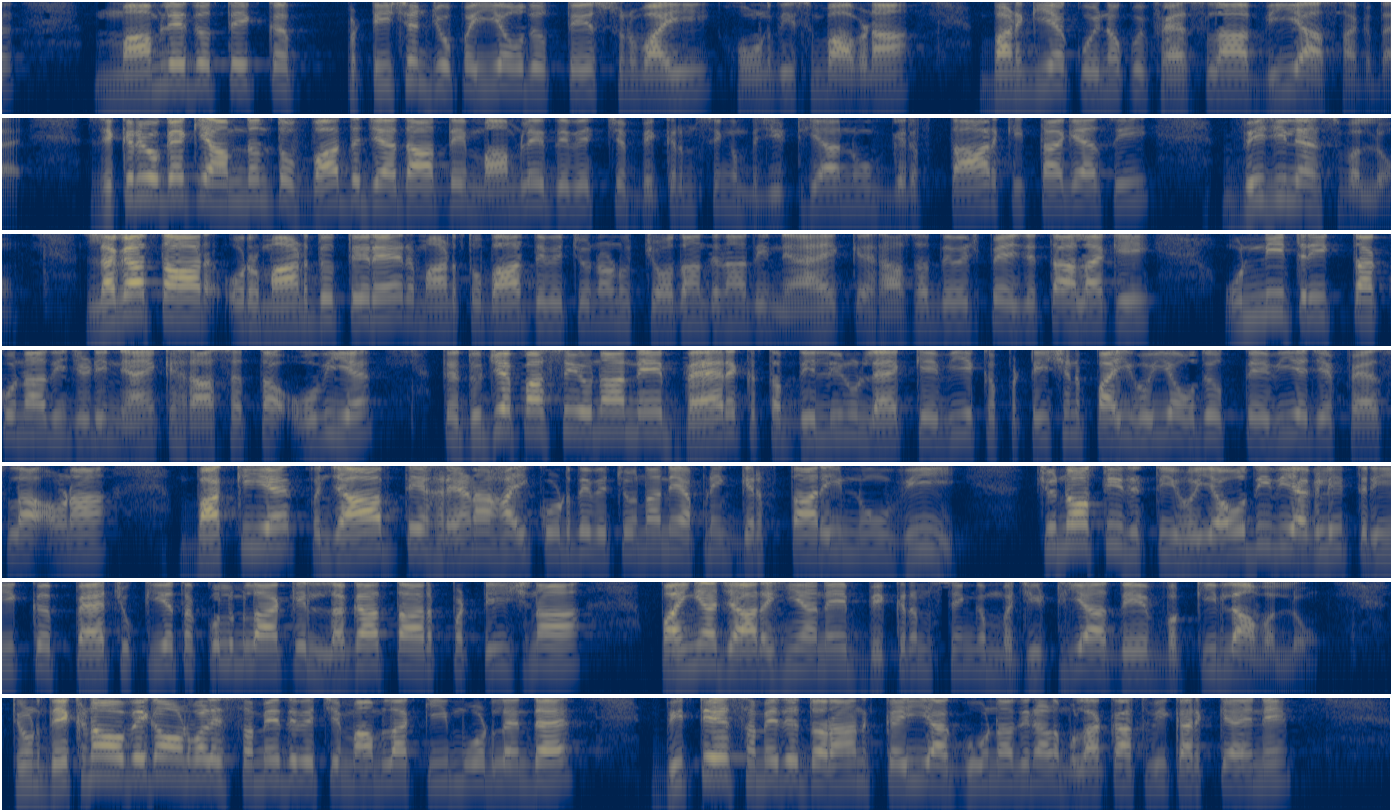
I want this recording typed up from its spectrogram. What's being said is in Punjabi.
ਮਾਮਲੇ ਦੇ ਉੱਤੇ ਇੱਕ ਪਟੀਸ਼ਨ ਜੋ ਪਈ ਹੈ ਉਹਦੇ ਉੱਤੇ ਸੁਣਵਾਈ ਹੋਣ ਦੀ ਸੰਭਾਵਨਾ ਬਣ ਗਈ ਹੈ ਕੋਈ ਨਾ ਕੋਈ ਫੈਸਲਾ ਵੀ ਆ ਸਕਦਾ ਹੈ। ਜ਼ਿਕਰਯੋਗ ਹੈ ਕਿ ਆਮਦਨ ਤੋਂ ਵੱਧ ਜਾਇਦਾਦ ਦੇ ਮਾਮਲੇ ਦੇ ਵਿੱਚ ਬਿਕਰਮ ਸਿੰਘ ਮਜੀਠੀਆ ਨੂੰ ਗ੍ਰਿਫਤਾਰ ਕੀਤਾ ਗਿਆ ਸੀ ਵਿਜੀਲੈਂਸ ਵੱਲੋਂ। ਲਗਾਤਾਰ ਉਹ ਰਿਮਾਂਡ ਦੇ ਉੱਤੇ ਰਹੇ। ਰਿਮਾਂਡ ਤੋਂ ਬਾਅਦ ਦੇ ਵਿੱਚ ਉਹਨਾਂ ਨੂੰ 14 ਦਿਨਾਂ ਦੀ ਨਿਆਇਕ ਹਿਰਾਸਤ ਦੇ ਵਿੱਚ ਭੇਜ ਦਿੱਤਾ। ਹਾਲਾਂਕਿ 19 ਤਰੀਕ ਤੱਕ ਉਹਨਾਂ ਦੀ ਜਿਹੜੀ ਨਿਆਇਕ ਹਿਰਾਸਤ ਆ ਉਹ ਵੀ ਹੈ। ਤੇ ਦੂਜੇ ਪਾਸੇ ਉਹਨਾਂ ਨੇ ਬੈਰਕ ਤਬਦੀਲੀ ਨੂੰ ਲੈ ਕੇ ਵੀ ਇੱਕ ਪਟੀਸ਼ਨ ਪਾਈ ਹੋਈ ਹੈ ਉਹਦੇ ਉੱਤੇ ਵੀ ਅਜੇ ਫੈਸਲਾ ਆਉਣਾ ਬਾਕੀ ਹੈ। ਪੰਜਾਬ ਤੇ ਹਰਿਆਣਾ ਹਾਈ ਕੋਰਟ ਦੇ ਵਿੱਚ ਉਹਨਾਂ ਨੇ ਆਪਣੀ ਗ੍ਰਿਫਤਾਰੀ ਨੂੰ ਵੀ ਚੁਣੌਤੀ ਦਿੱਤੀ ਹੋਈ ਹੈ ਉਹਦੀ ਵੀ ਅਗਲੀ ਤਰੀਕ ਪੈ ਚੁੱਕੀ ਹੈ ਤਾਂ ਕੁੱਲ ਮਿਲਾ ਕੇ ਲਗਾਤਾਰ ਪਟੀਸ਼ਨਾਂ ਪਾਈਆਂ ਜਾ ਰਹੀਆਂ ਨੇ ਬਿਕਰਮ ਸਿੰਘ ਮਜੀਠੀਆ ਦੇ ਵਕੀਲਾਂ ਵੱਲੋਂ। ਤੇ ਹੁਣ ਦੇਖਣਾ ਹੋਵੇਗਾ, ਆਉਣ ਵਾਲੇ ਸਮੇਂ ਦੇ ਵਿੱਚ ਇਹ ਮਾਮਲਾ ਕੀ ਮੋੜ ਲੈਂਦਾ ਹੈ। ਬੀਤੇ ਸਮੇਂ ਦੇ ਦੌਰਾਨ ਕਈ ਆਗੂ ਉਹਨਾਂ ਦੇ ਨਾਲ ਮੁਲਾਕਾਤ ਵੀ ਕਰਕੇ ਆਏ ਨੇ।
